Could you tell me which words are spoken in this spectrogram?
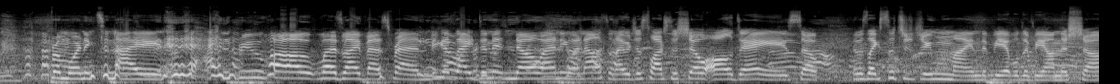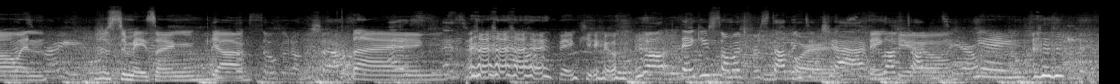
oh. from morning to night, and RuPaul was my best friend because I her, he was didn't know anyone else, and I would just watch the show all day. Oh, So wow. it was like such a dream of mine to be able to be on this show, and great. just amazing. You Yeah. so good on the show. Thanks. As- as. Thank you. Well, thank you so much for stopping to chat. we Thank love you. talking to you. Yay.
